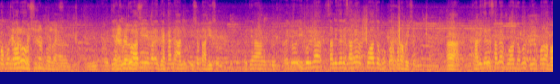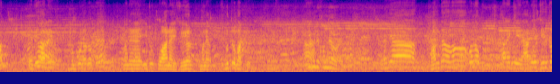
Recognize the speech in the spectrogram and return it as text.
ক'ব নোৱাৰোঁ। এতিয়া জুইটো আমি মানে দেখা নাই আমি পিছত আহিছোঁ। এতিয়া এইটো ই কৰিলে চালি জাৰি চালে পোৱা যাব ক'ৰ পৰা হৈছে। হা চালি জাৰি চালে পোৱা যাব কিহৰ পৰা হ'ল এতিয়াও আমি সম্পূৰ্ণৰূপে মানে ইটো পোৱা নাই জুইৰ মানে সূত্ৰপাতটো। এতিয়া সন্দেহ অলপ মানে কি আমি যিহেতু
